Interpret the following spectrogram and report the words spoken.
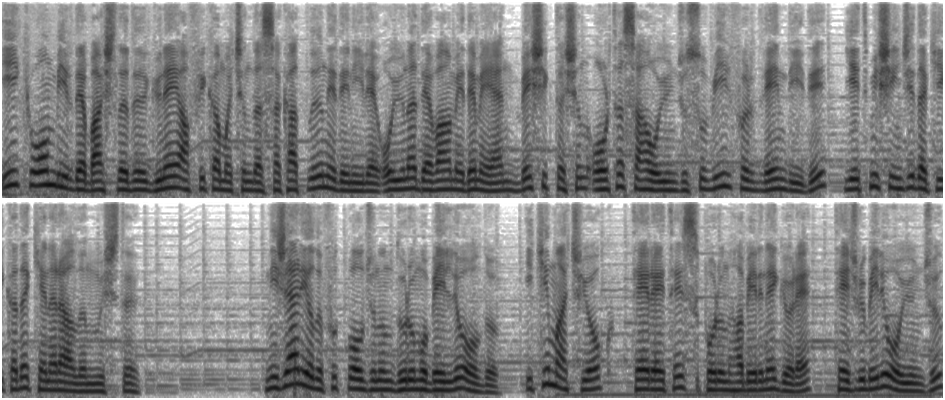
İlk 11'de başladığı Güney Afrika maçında sakatlığı nedeniyle oyuna devam edemeyen Beşiktaş'ın orta saha oyuncusu Wilfred Ndidi, 70. dakikada kenara alınmıştı. Nijeryalı futbolcunun durumu belli oldu. İki maç yok, TRT Spor'un haberine göre, tecrübeli oyuncu,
